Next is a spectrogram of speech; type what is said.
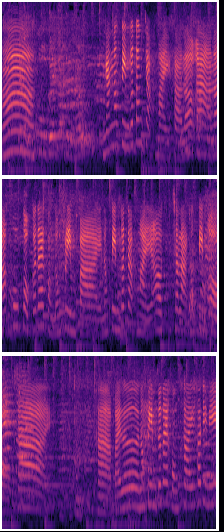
อ่าของครูเบสได้ไปแล้วงั้นน้องปิมก็ต้องจับใหม่ค่ะ แล้วอ่ากบก็ได้ของน้องปริมไป น้องปริมก็จับใหม่เอาฉลากน้องปริมออกใช่ค่ะไปเลยน้องปริมจะได้ของใครคะทีนี้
